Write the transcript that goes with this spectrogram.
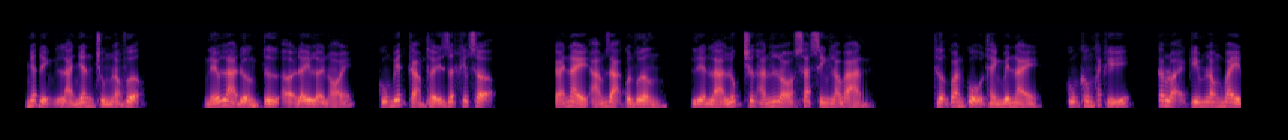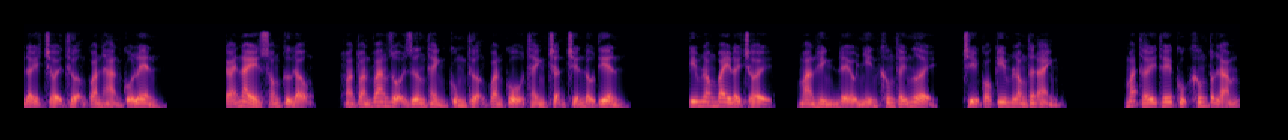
nhất định là nhân trung lắm phượng. Nếu là đường từ ở đây lời nói, cũng biết cảm thấy rất khiếp sợ. Cái này ám dạ quân vương, liền là lúc trước hắn lò sát sinh lão bản. Thượng quan cổ thành bên này, cũng không khách khí, các loại kim long bay đẩy trời thượng quan hàn cố lên. Cái này sóng cử động, hoàn toàn vang dội dương thành cùng thượng quan cổ thành trận chiến đầu tiên. Kim long bay đầy trời, màn hình đều nhìn không thấy người chỉ có kim long thân ảnh mắt thấy thế cục không tốt lắm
